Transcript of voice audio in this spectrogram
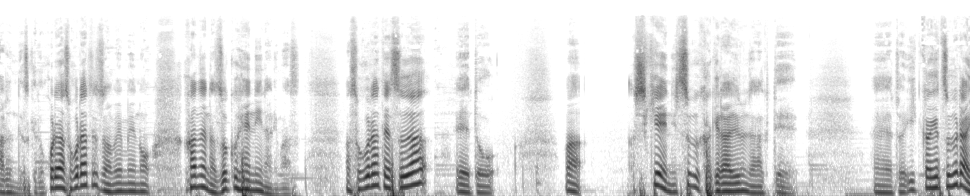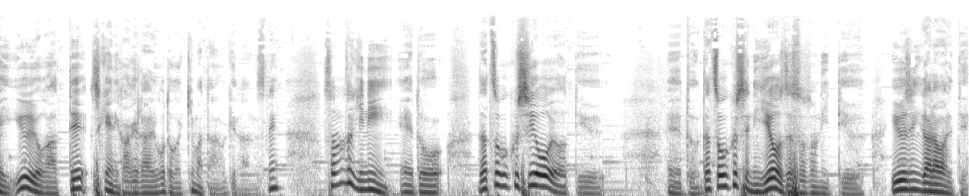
あるんですけど、これはソクラテスの弁明の完全な続編になります。ソクラテスが、えっ、ー、と、まあ、死刑にすぐかけられるんじゃなくて、えっ、ー、と、1ヶ月ぐらい猶予があって死刑にかけられることが決まったわけなんですね。その時に、えっ、ー、と、脱獄しようよっていう、えっ、と、脱獄して逃げようぜ、外にっていう友人が現れて、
